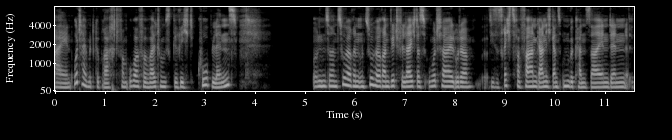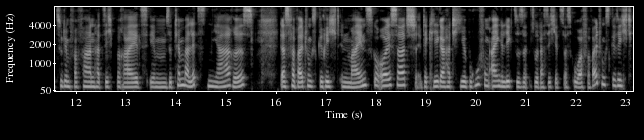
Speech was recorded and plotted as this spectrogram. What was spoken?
ein Urteil mitgebracht vom Oberverwaltungsgericht Koblenz. Unseren Zuhörerinnen und Zuhörern wird vielleicht das Urteil oder dieses Rechtsverfahren gar nicht ganz unbekannt sein, denn zu dem Verfahren hat sich bereits im September letzten Jahres das Verwaltungsgericht in Mainz geäußert. Der Kläger hat hier Berufung eingelegt, so, dass sich jetzt das Oberverwaltungsgericht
